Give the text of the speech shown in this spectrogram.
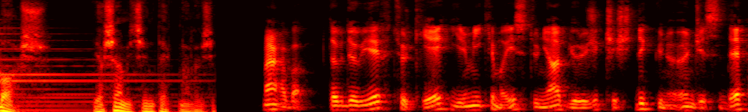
Boş, yaşam için teknoloji. Merhaba, WWF Türkiye 22 Mayıs Dünya Biyolojik Çeşitlilik Günü öncesinde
